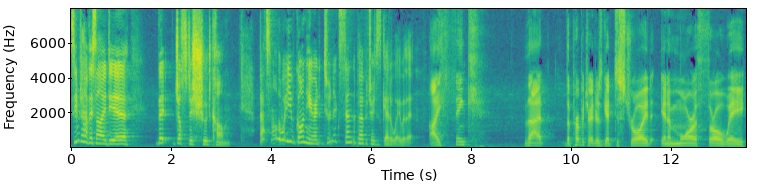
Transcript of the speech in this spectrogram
seemed to have this idea that justice should come. That's not the way you've gone here, and to an extent, the perpetrators get away with it. I think that the perpetrators get destroyed in a more thorough way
